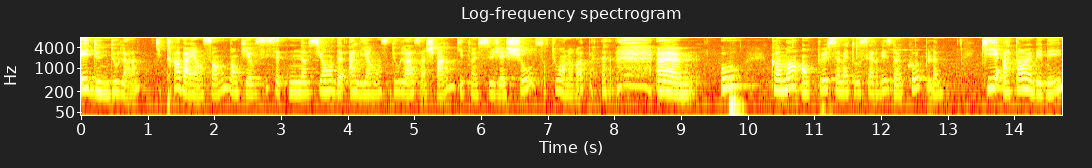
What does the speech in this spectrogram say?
et d'une doula qui travaillent ensemble. Donc, il y a aussi cette notion de alliance doula-sage-femme qui est un sujet chaud, surtout en Europe, euh, où comment on peut se mettre au service d'un couple qui attend un bébé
